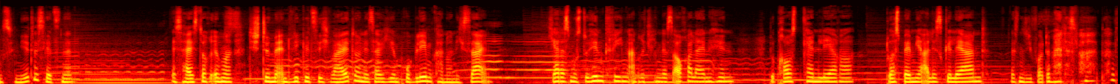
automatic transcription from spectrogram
Funktioniert das jetzt nicht? Es heißt doch immer, die Stimme entwickelt sich weiter und jetzt habe ich hier ein Problem, kann doch nicht sein. Ja, das musst du hinkriegen, andere kriegen das auch alleine hin. Du brauchst keinen Lehrer, du hast bei mir alles gelernt. Das sind die Worte meines Vaters.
